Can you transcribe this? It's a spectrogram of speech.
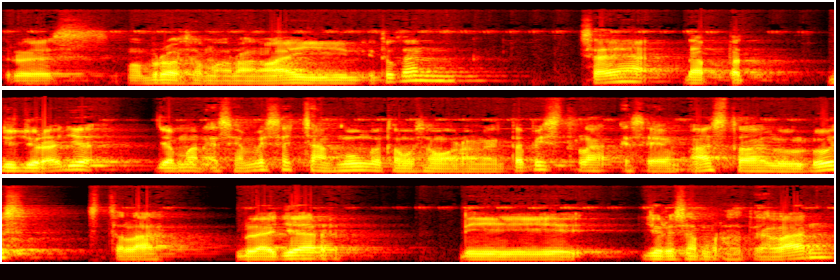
Terus ngobrol sama orang lain. Itu kan saya dapat jujur aja zaman SMP saya canggung ketemu sama orang lain. Tapi setelah SMA, setelah lulus, setelah belajar di jurusan perhotelan,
